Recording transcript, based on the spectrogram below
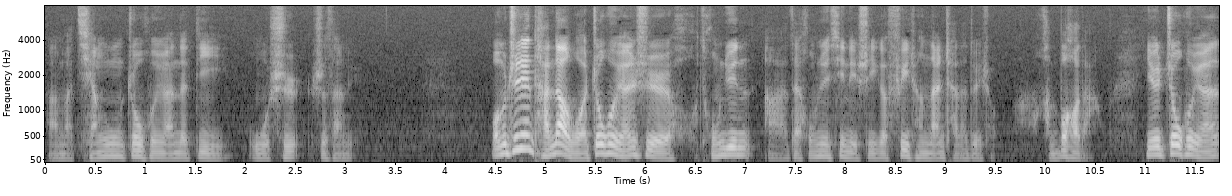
啊嘛，强攻周浑元的第五师十三旅。我们之前谈到过，周浑元是红军啊，在红军心里是一个非常难缠的对手啊，很不好打。因为周浑元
